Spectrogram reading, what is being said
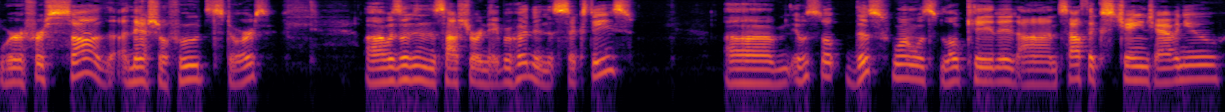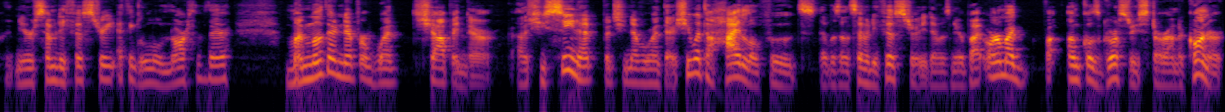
where I first saw the uh, national food stores. Uh, I was living in the South Shore neighborhood in the '60s. Um, it was this one was located on South Exchange Avenue near 75th Street, I think a little north of there. My mother never went shopping there. Uh, she's seen it, but she never went there. She went to Hi-Lo Foods that was on 75th Street that was nearby, or my uncle's grocery store on the corner.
